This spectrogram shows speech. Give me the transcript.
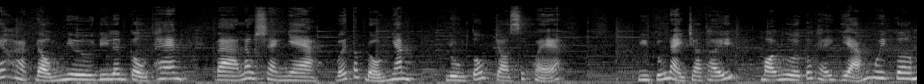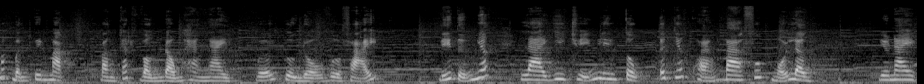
các hoạt động như đi lên cầu thang và lau sàn nhà với tốc độ nhanh, luôn tốt cho sức khỏe. Nghiên cứu này cho thấy mọi người có thể giảm nguy cơ mắc bệnh tim mạch bằng cách vận động hàng ngày với cường độ vừa phải. Lý tưởng nhất là di chuyển liên tục ít nhất khoảng 3 phút mỗi lần. Điều này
